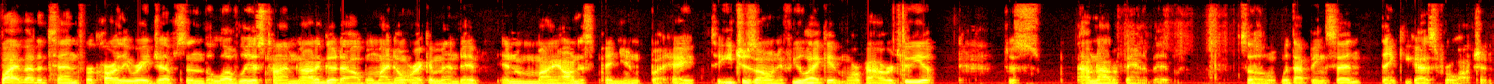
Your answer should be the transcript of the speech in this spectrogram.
5 out of 10 for Carly Rae Jepsen, The Loveliest Time. Not a good album. I don't recommend it, in my honest opinion. But hey, to each his own. If you like it, more power to you. Just, I'm not a fan of it. So, with that being said, thank you guys for watching.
